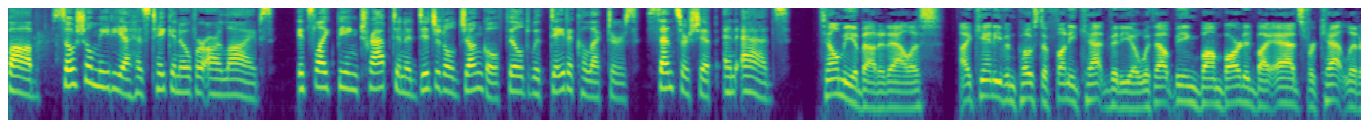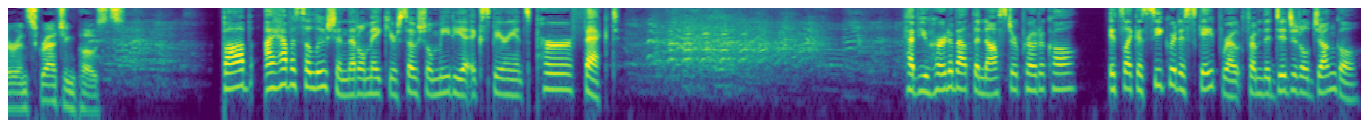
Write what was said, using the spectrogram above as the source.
Bob, social media has taken over our lives. It's like being trapped in a digital jungle filled with data collectors, censorship, and ads. Tell me about it, Alice. I can't even post a funny cat video without being bombarded by ads for cat litter and scratching posts. Bob, I have a solution that'll make your social media experience perfect. have you heard about the Nostr protocol? It's like a secret escape route from the digital jungle.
